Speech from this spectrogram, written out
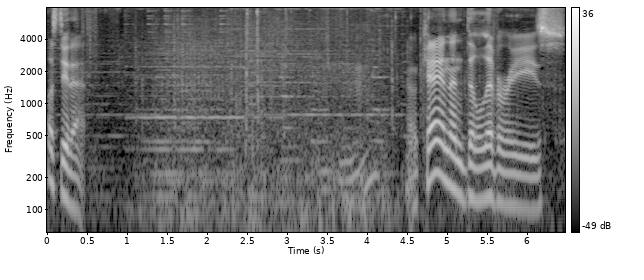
Let's do that. Okay, and then deliveries.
